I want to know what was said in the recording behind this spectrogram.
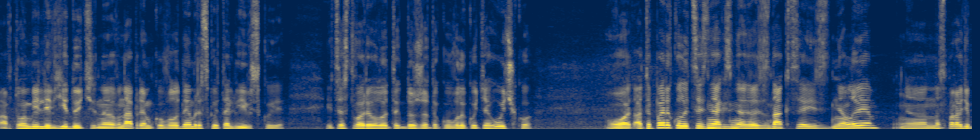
автомобілів їдуть в напрямку Володимирської та Львівської. І це створювало дуже таку велику тягучку. От. А тепер, коли цей знак, знак цей зняли, е, насправді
